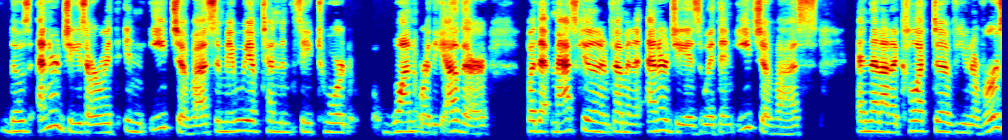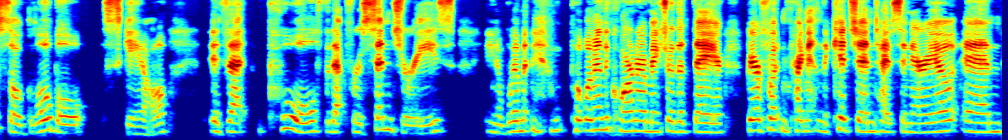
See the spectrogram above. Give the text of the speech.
those energies are within each of us and maybe we have tendency toward one or the other but that masculine and feminine energy is within each of us. And then on a collective universal global scale it's that pool for that for centuries you know women put women in the corner make sure that they're barefoot and pregnant in the kitchen type scenario and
